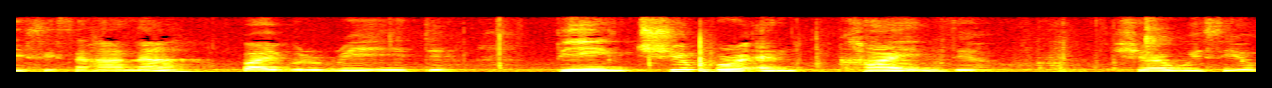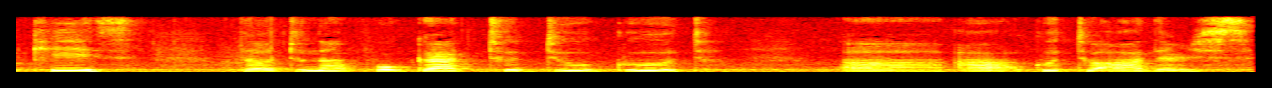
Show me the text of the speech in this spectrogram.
this is Hana. Bible read. Being cheerful and kind. Share with your kids. The, do not forget to do good, uh, uh, good to others,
